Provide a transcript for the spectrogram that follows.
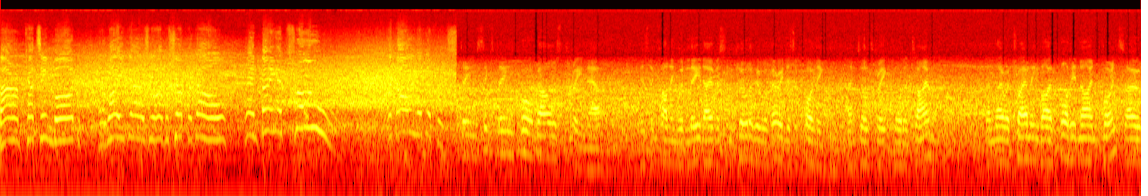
Barham cuts inboard and away he goes. He'll have a shot for goal and bang it through. The goal the difference. 16, 4 goals, 3 now is the Collingwood lead over St Kilda, who were very disappointing until three-quarter time. And they were trailing by 49 points, so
